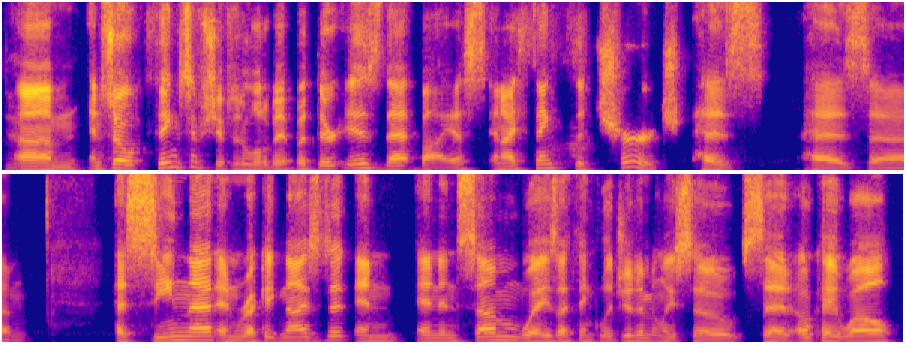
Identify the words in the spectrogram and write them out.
Yeah. Um, and so things have shifted a little bit, but there is that bias, and I think the church has has um, has seen that and recognized it, and and in some ways, I think legitimately so, said, okay, well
